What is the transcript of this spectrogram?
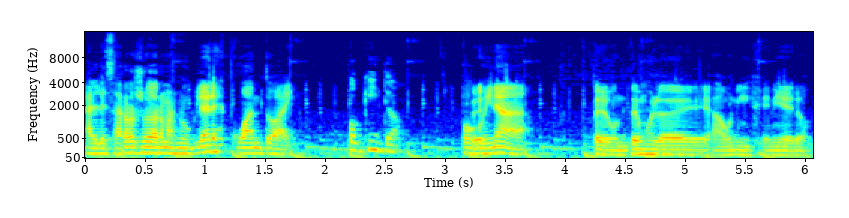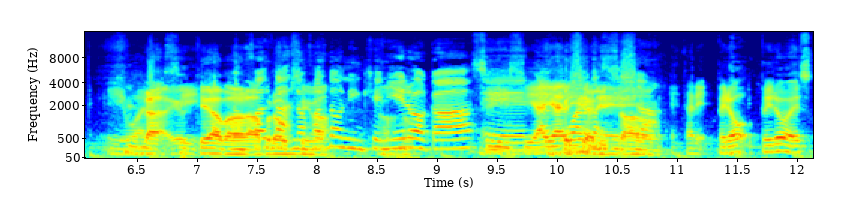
al desarrollo de armas nucleares, ¿cuánto hay? Poquito. Poco y nada. Preguntémosle a un ingeniero. Y bueno, La- sí. Queda para nos, la falta, próxima. nos falta un ingeniero No, no. acá. Sí, eh, sí, hay especializado. Pero, pero es,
